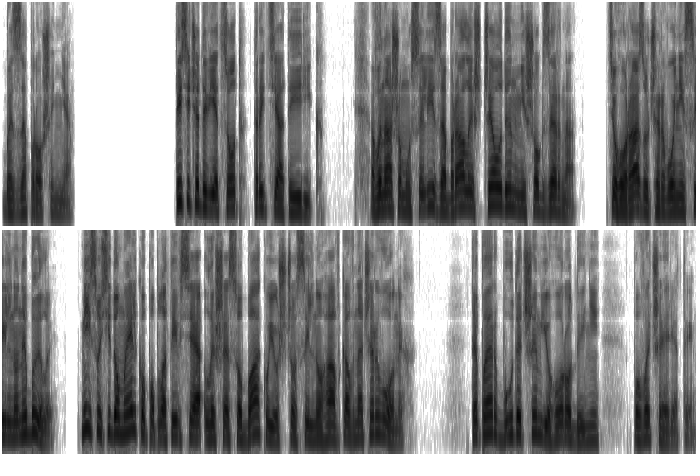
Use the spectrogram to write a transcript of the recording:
без запрошення. 1930 рік. В нашому селі забрали ще один мішок зерна. Цього разу червоні сильно не били. Мій сусід Омелько поплатився лише собакою, що сильно гавкав на червоних. Тепер буде чим його родині повечеряти.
